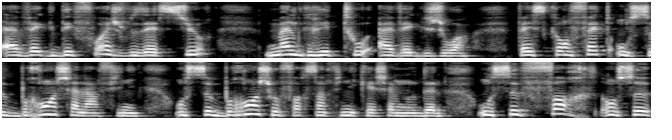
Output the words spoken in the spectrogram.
avec des fois, je vous assure, malgré tout avec joie. Parce qu'en fait, on se branche à l'infini, on se branche aux forces infinies qu'Hachem nous donne, on se force, on se,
